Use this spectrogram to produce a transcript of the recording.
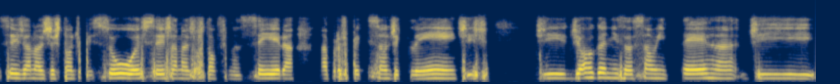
seja na gestão de pessoas, seja na gestão financeira, na prospecção de clientes, de, de organização interna, de,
